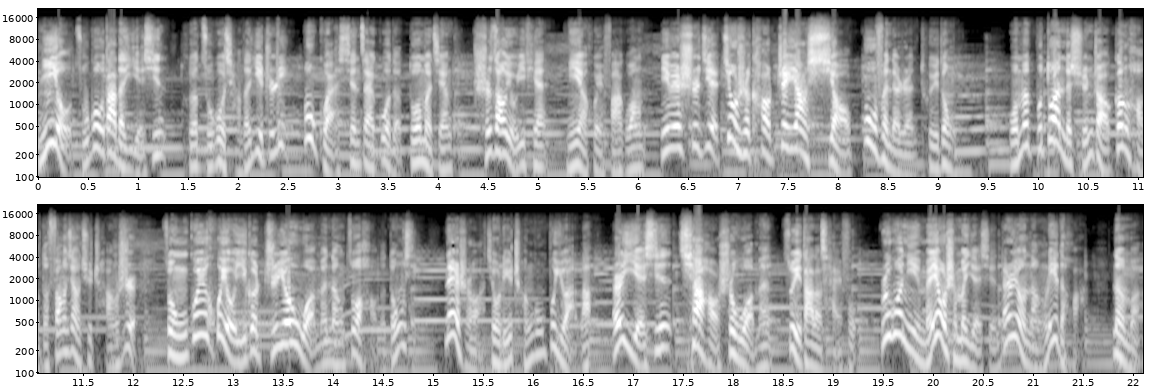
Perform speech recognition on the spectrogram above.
你有足够大的野心和足够强的意志力，不管现在过得多么艰苦，迟早有一天你也会发光的。因为世界就是靠这样小部分的人推动的。我们不断的寻找更好的方向去尝试，总归会有一个只有我们能做好的东西。那时候啊，就离成功不远了。而野心恰好是我们最大的财富。如果你没有什么野心，但是有能力的话，那么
